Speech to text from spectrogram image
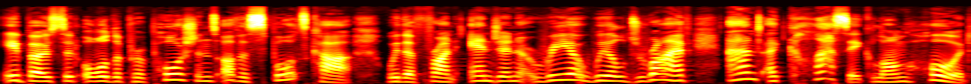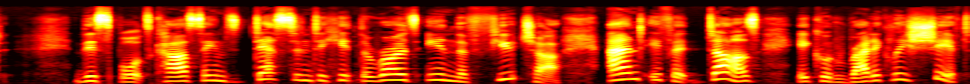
It boasted all the proportions of a sports car with a front engine, rear wheel drive, and a classic long hood. This sports car seems destined to hit the roads in the future, and if it does, it could radically shift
